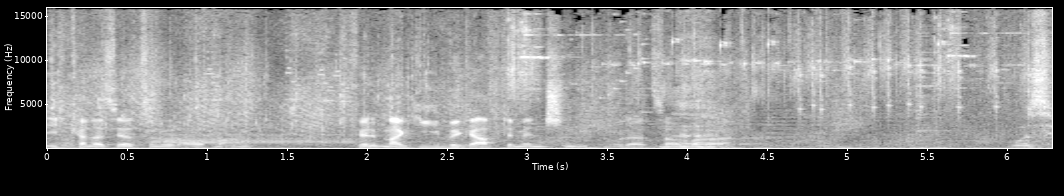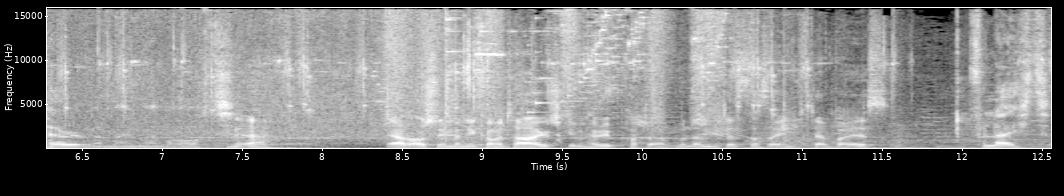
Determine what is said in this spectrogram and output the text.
Ich kann das ja zur Not auch machen. Für magiebegabte Menschen oder Zauberer. Wo ist Harry, wenn man ihn mal braucht? ja. Er hat auch schon jemand in die Kommentare geschrieben, Harry Potter. Wundert mich, dass das eigentlich dabei ist. Vielleicht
